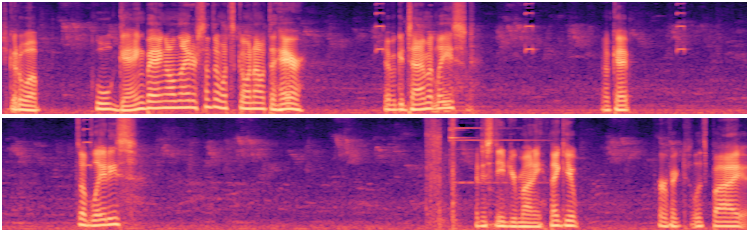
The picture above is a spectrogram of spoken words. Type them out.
you go to a pool gangbang all night or something? What's going on with the hair? Have a good time at least? Okay. What's up, ladies? I just need your money. Thank you. Perfect. Let's buy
